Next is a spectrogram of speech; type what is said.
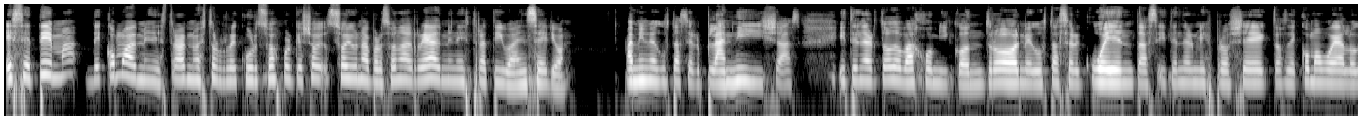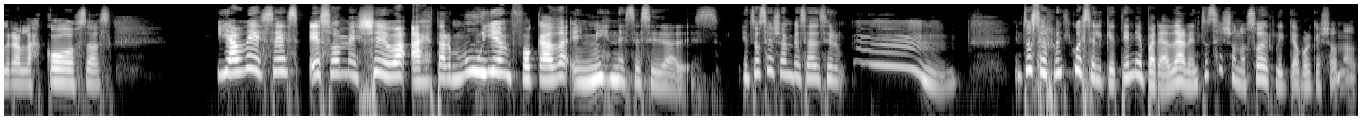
ese tema de cómo administrar nuestros recursos, porque yo soy una persona readministrativa, en serio. A mí me gusta hacer planillas y tener todo bajo mi control, me gusta hacer cuentas y tener mis proyectos de cómo voy a lograr las cosas. Y a veces eso me lleva a estar muy enfocada en mis necesidades. Entonces yo empecé a decir, mmm, entonces rico es el que tiene para dar. Entonces yo no soy rica porque yo no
